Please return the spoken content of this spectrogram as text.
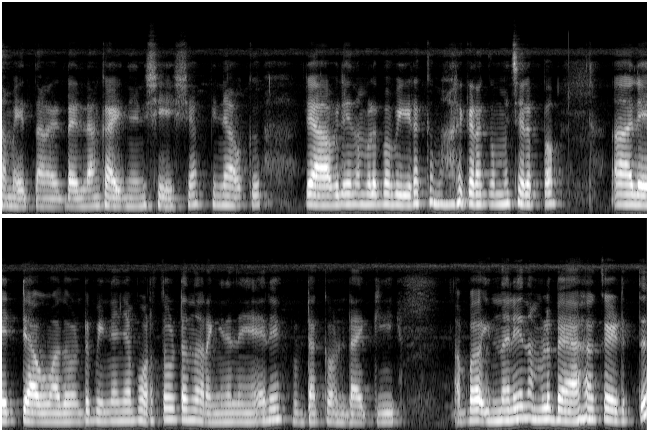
സമയത്താണ് കേട്ടോ. എല്ലാം കഴിഞ്ഞതിന് ശേഷം. പിന്നെ അവൾക്ക് രാവിലെ നമ്മളിപ്പോൾ വീടൊക്കെ മാറി കിടക്കുമ്പോൾ ചിലപ്പം ലേറ്റാവും അതുകൊണ്ട് പിന്നെ ഞാൻ പുറത്തോട്ടൊന്നും ഇറങ്ങി നേരെ ഫുഡൊക്കെ ഉണ്ടാക്കി. അപ്പോൾ ഇന്നലെ നമ്മൾ ബാഗൊക്കെ എടുത്ത്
